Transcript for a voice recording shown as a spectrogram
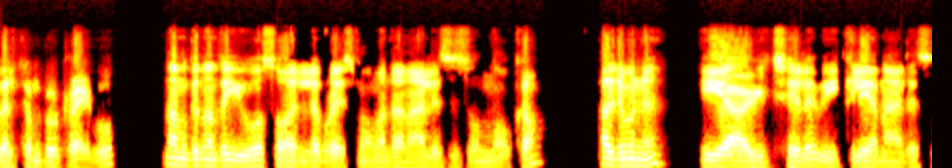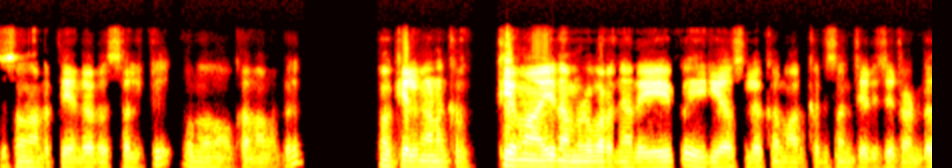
വെൽക്കം ടു ട്രൈഡോ നമുക്ക് ഇന്നത്തെ യു എസ് ഓയിലിന്റെ പ്രൈസ് മൂവ്മെന്റ് അനാലിസിസ് ഒന്ന് നോക്കാം. അതിനു മുന്നേ ഈ ആഴ്ചയിലെ വീക്കിലി അനാലിസിസ് നടത്തിയതിന്റെ റിസൾട്ട് ഒന്ന് നോക്കാം നമുക്ക്. നോക്കിയാൽ കാണാം കൃത്യമായി നമ്മൾ പറഞ്ഞ അതേ ഏരിയാസിലൊക്കെ മാർക്കറ്റ് സഞ്ചരിച്ചിട്ടുണ്ട്.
